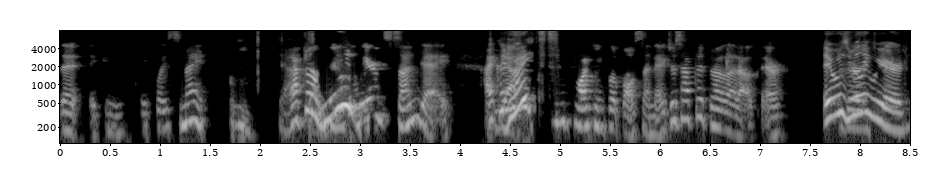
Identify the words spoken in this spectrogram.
that it can take place tonight. Yeah, After a really weird Sunday. I couldn't yeah. watching football Sunday. I just have to throw that out there. It was very really weird.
